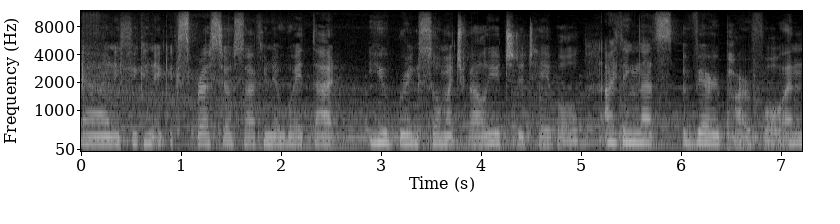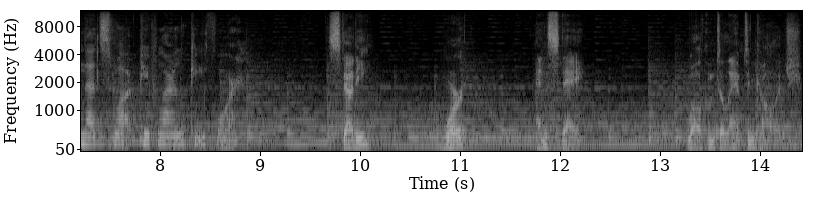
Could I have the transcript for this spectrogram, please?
and if you can express yourself in a way that you bring so much value to the table, I think that's very powerful and that's what people are looking for. Study, work, and stay. Welcome to Lambton College.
